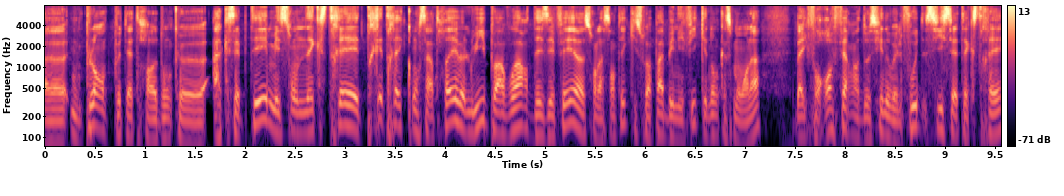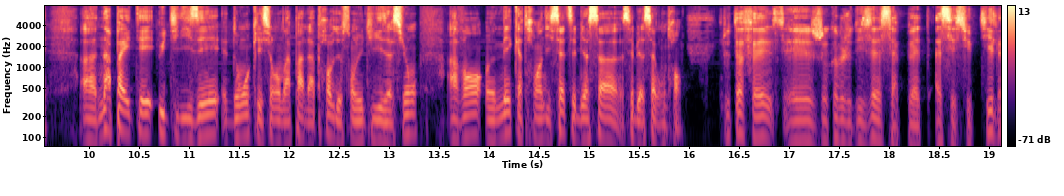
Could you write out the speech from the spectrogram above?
euh, une plante peut être donc euh, acceptée, mais son extrait très très concentré, lui peut avoir des effets sur la santé qui soient pas bénéfiques et donc à ce moment-là, bah, il faut refaire un dossier nouvelle food si cet extrait n'a pas été utilisé donc si on n'a pas la preuve de son utilisation avant euh, mai 97. C'est bien ça, c'est bien ça, Gontran. Tout à fait. je, comme je disais, ça peut être assez subtil.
